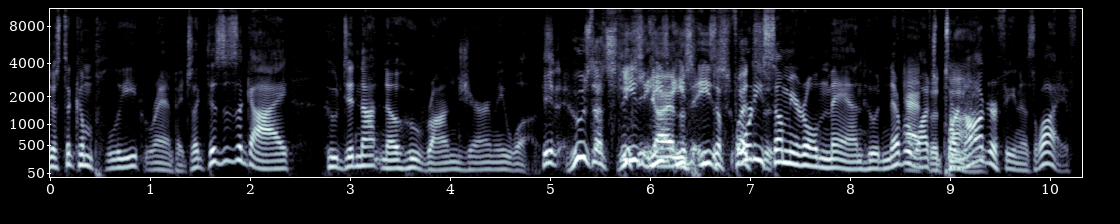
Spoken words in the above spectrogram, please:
Just a complete rampage. Like this is a guy who did not know who Ron Jeremy was. He- who's that sneaky he's, guy? in He's, the- he's, he's a 40 some year old man who had never At watched pornography in his life.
